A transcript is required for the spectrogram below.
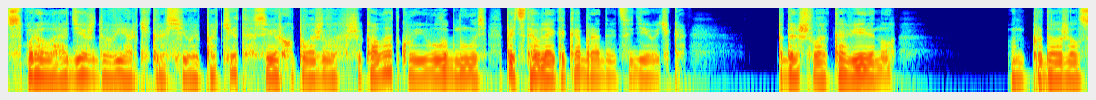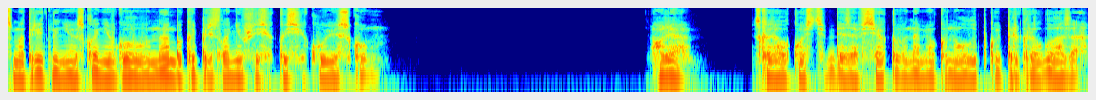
Собрала одежду в яркий красивый пакет, сверху положила шоколадку и улыбнулась, представляя, как обрадуется девочка — подошла к Аверину. Он продолжал смотреть на нее, склонив голову на бок и прислонившись к косяку виском. «Оля», — сказал Костя безо всякого намека на улыбку и прикрыл глаза,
